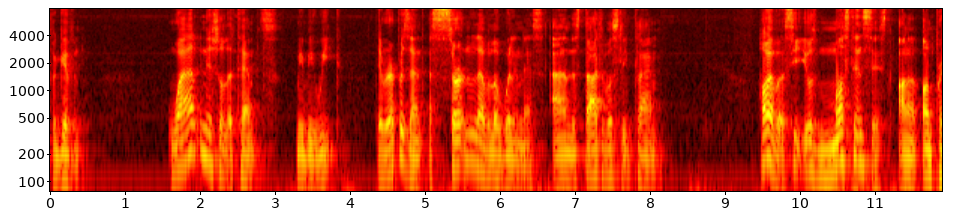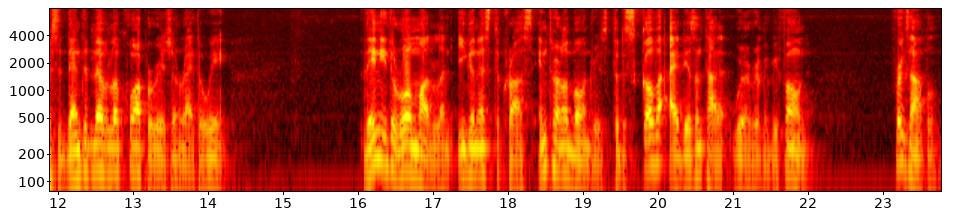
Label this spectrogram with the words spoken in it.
forgiven. While initial attempts may be weak, they represent a certain level of willingness and the start of a sleep climb. However, CEOs must insist on an unprecedented level of cooperation right away they need a role model and eagerness to cross internal boundaries to discover ideas and talent wherever it may be found. For example,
